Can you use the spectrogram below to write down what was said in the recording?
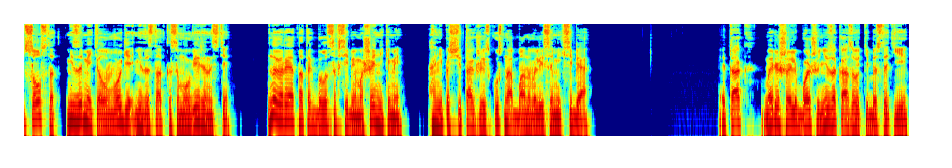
Солстад не заметил в Воге недостатка самоуверенности, но, вероятно, так было со всеми мошенниками, они почти так же искусно обманывали и самих себя. «Итак, мы решили больше не заказывать тебе статьи»,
